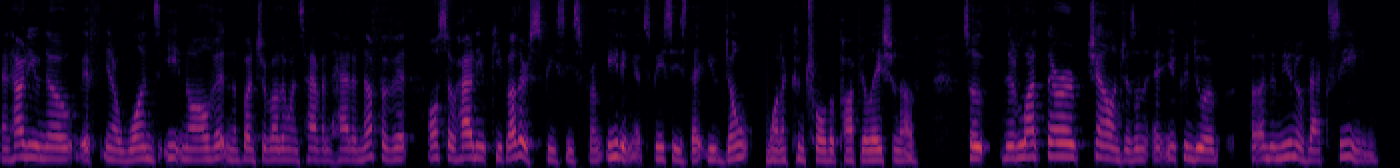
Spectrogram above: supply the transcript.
And how do you know if you know one's eaten all of it and a bunch of other ones haven't had enough of it? Also how do you keep other species from eating it species that you don't want to control the population of? So there's a lot there are challenges and you can do a, an immunovaccine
